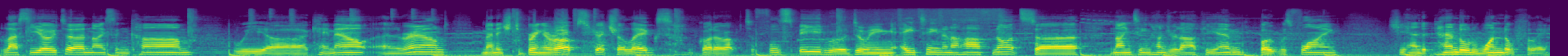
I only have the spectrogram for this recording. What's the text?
La Ciotat, nice and calm. We uh, came out and around, managed to bring her up, stretch her legs, got her up to full speed. We were doing 18 and a half knots, uh, 1900 RPM, boat was flying. She handled wonderfully.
